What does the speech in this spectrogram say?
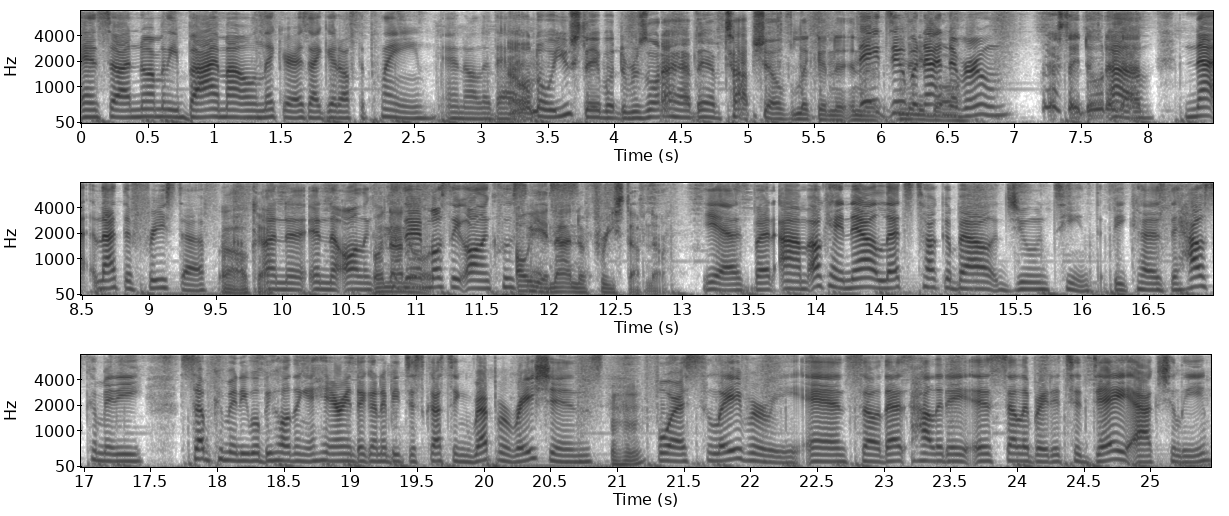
And so I normally buy my own liquor as I get off the plane and all of that. I don't know where you stay, but the resort I have, they have top shelf liquor in the. In They the do, but not in the room. Yes, they do. They Oh, got- not not the free stuff. Oh, okay. On the in the all Oh, inclusive. not they're no- mostly all inclusive. Oh yeah, not in the free stuff. No. Yeah, but um, okay, now let's talk about Juneteenth because the House Committee subcommittee will be holding a hearing. They're going to be discussing reparations Mhm. for slavery, and so that holiday is celebrated today. Actually,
